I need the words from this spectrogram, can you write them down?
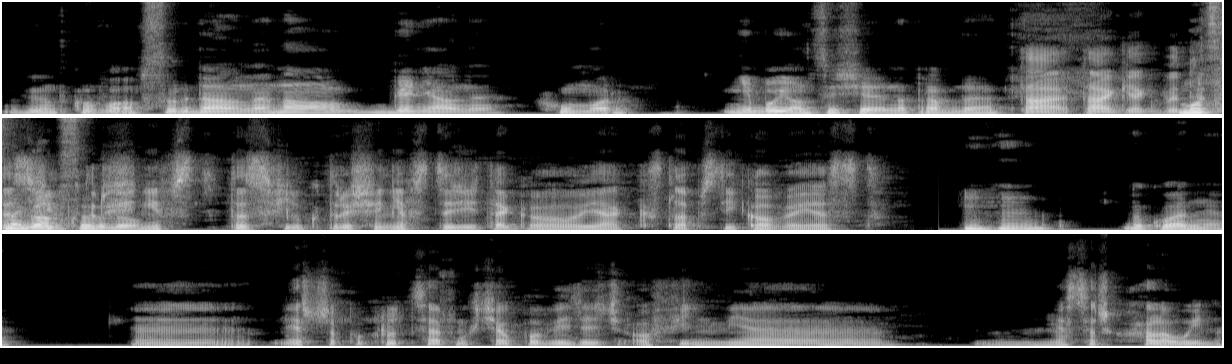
wyjątkowo absurdalne, no genialny humor. Nie bojący się naprawdę Tak, tak, jakby mocnego to, jest absurdu. film, nie, to jest film, który się nie wstydzi tego, jak slapstickowy jest. Mhm, dokładnie. Yy, jeszcze pokrótce bym chciał powiedzieć o filmie Miasteczko Halloween,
